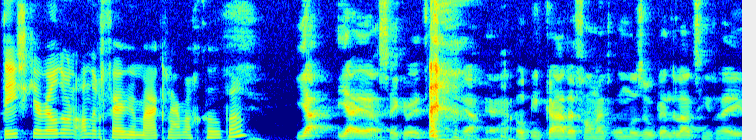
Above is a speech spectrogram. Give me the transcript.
deze keer wel door een andere verhuurmakelaar mag kopen. Ja, ja, ja, zeker weten. ja, ja, ja. Ook in kader van het onderzoek en te laten zien van hé,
